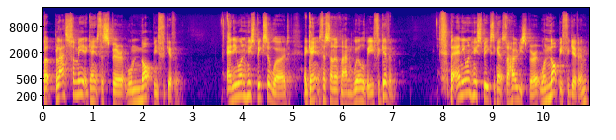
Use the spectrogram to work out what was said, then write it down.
but blasphemy against the Spirit will not be forgiven. Anyone who speaks a word against the Son of Man will be forgiven. But anyone who speaks against the Holy Spirit will not be forgiven,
